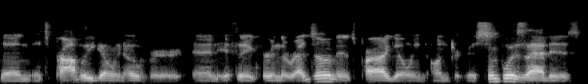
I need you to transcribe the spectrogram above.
then it's probably going over and if they occur in the red zone it's probably going under as simple as that is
